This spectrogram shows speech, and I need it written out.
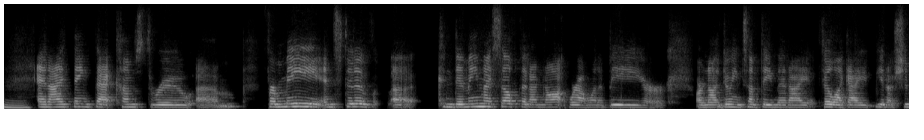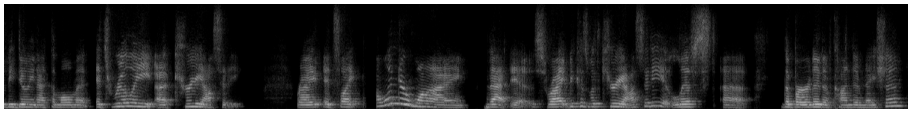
mm. and i think that comes through um, for me instead of uh, condemning myself that I'm not where I want to be or or not doing something that I feel like I, you know, should be doing at the moment. It's really a curiosity, right? It's like, I wonder why that is, right? Because with curiosity, it lifts uh, the burden of condemnation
